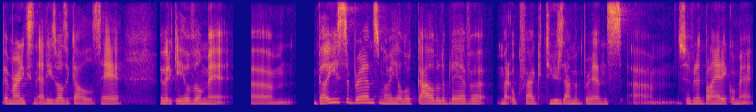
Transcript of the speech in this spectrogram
bij Marnix en Ellie, zoals ik al zei, we werken heel veel met ehm, Belgische brands, omdat we heel lokaal willen blijven, maar ook vaak duurzame brands. Ehm, dus we vinden het belangrijk om met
